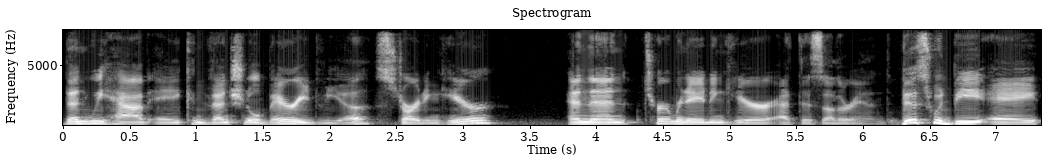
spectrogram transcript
then we have a conventional buried via starting here and then terminating here at this other end. This would be a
